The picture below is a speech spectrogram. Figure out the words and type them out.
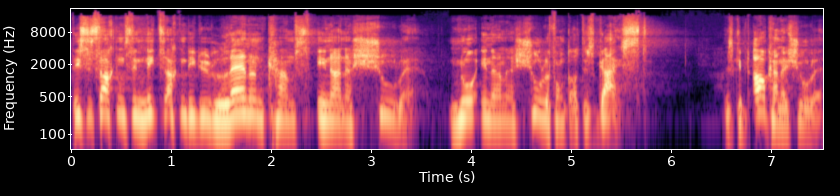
Diese Sachen sind nicht Sachen, die du lernen kannst in einer Schule, nur in einer Schule von Gottes Geist. Es gibt auch eine Schule,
